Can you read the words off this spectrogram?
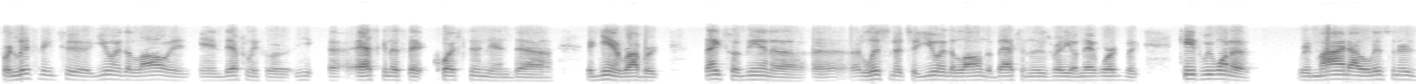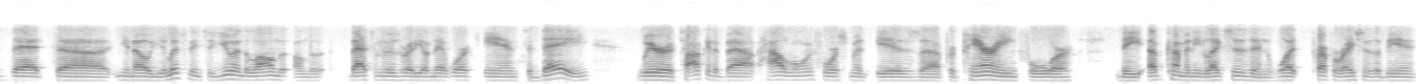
for listening to you and the law, and and definitely for uh, asking us that question. And uh, again, Robert, thanks for being a, a, a listener to you and the law on the Batchelor News Radio Network. But Keith, we want to remind our listeners that uh, you know you're listening to you and the law on the, on the Batchelor News Radio Network, and today we're talking about how law enforcement is uh, preparing for the upcoming elections and what preparations are being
